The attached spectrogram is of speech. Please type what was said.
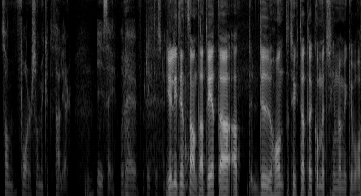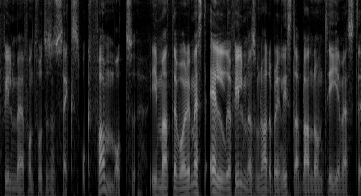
som får så mycket detaljer. I sig. Och det är riktigt snyggt. Det är lite intressant att veta att du har inte tyckt att det har kommit så himla mycket bra filmer från 2006 och framåt. I och med att det var de mest äldre filmer som du hade på din lista bland de tio mest eh,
